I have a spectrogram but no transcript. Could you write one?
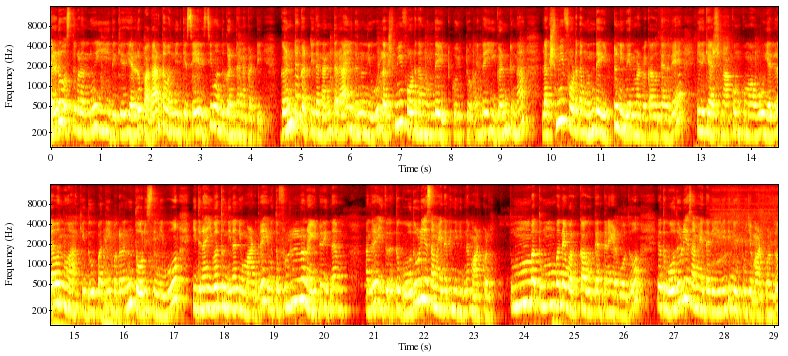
ಎರಡು ವಸ್ತುಗಳನ್ನು ಈ ಇದಕ್ಕೆ, ಎರಡು ಪದಾರ್ಥವನ್ನು ಇದಕ್ಕೆ ಸೇರಿಸಿ ಒಂದು ಗಂಟನ್ನು ಕಟ್ಟಿ. ಗಂಟು ಕಟ್ಟಿದ ನಂತರ ಇದನ್ನು ನೀವು ಲಕ್ಷ್ಮೀ ಫೋಟೋದ ಮುಂದೆ ಇಟ್ಕೊ, ಇಟ್ಟು, ಅಂದರೆ ಈ ಗಂಟನ್ನ ಲಕ್ಷ್ಮೀ ಫೋಟೋದ ಮುಂದೆ ಇಟ್ಟು ನೀವೇನು ಮಾಡಬೇಕಾಗುತ್ತೆ ಅಂದರೆ ಇದಕ್ಕೆ ಅರಿಶಿನ ಕುಂಕುಮ ಹೂವು ಎಲ್ಲವನ್ನು ಹಾಕಿ ಧೂಪ, ದೀಪಗಳನ್ನು ತೋರಿಸಿ ನೀವು ಇದನ್ನು ಇವತ್ತೊಂದು ದಿನ ನೀವು ಮಾಡಿದ್ರೆ ಇವತ್ತು ಫುಲ್ಲು ನೈಟು ಇದನ್ನ, ಅಂದರೆ ಇವತ್ತು ಗೋಧೂಳಿಯ ಸಮಯದಲ್ಲಿ ನೀವು ಇದನ್ನ ಮಾಡ್ಕೊಳ್ಳಿ. ತುಂಬ ತುಂಬನೇ ವರ್ಕ್ ಆಗುತ್ತೆ ಅಂತಲೇ ಹೇಳ್ಬೋದು. ಇವತ್ತು ಗೋಧೂಳಿಯ ಸಮಯದಲ್ಲಿ ಈ ರೀತಿ ನೀವು ಪೂಜೆ ಮಾಡಿಕೊಂಡು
